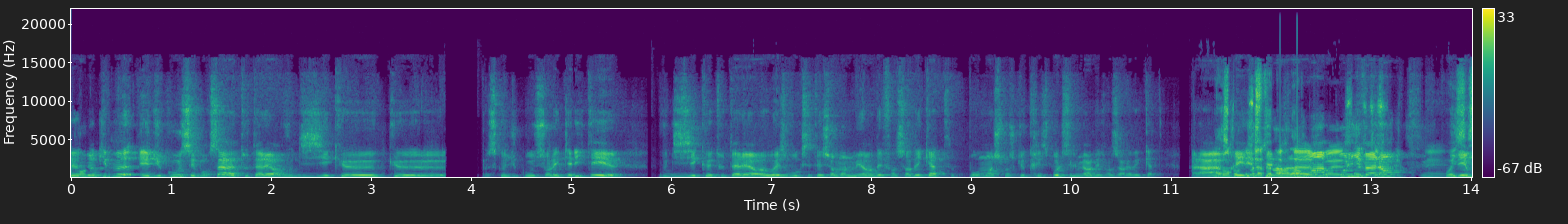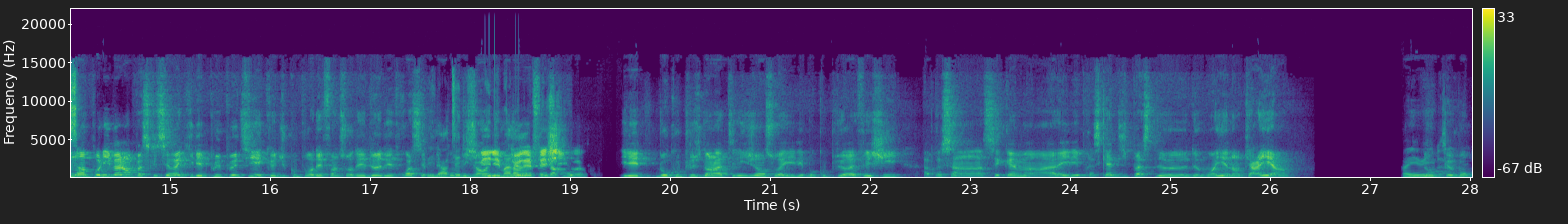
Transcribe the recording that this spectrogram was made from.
lieutenant qu'il peut. Et du coup, c'est pour ça, tout à l'heure, vous disiez que, que. Parce que du coup, sur les qualités, vous disiez que tout à l'heure, Westbrook, c'était sûrement le meilleur défenseur des quatre. Pour moi, je pense que Chris Paul, c'est le meilleur défenseur des quatre. Alors Ah, après, il je est moins Ouais, polyvalent. Oui, il est, c'est moins polyvalent parce que c'est vrai qu'il est plus petit et que du coup, pour défendre sur des deux, des trois, c'est Il est plus compliqué. intelligent, Il il est est plus malin. réfléchi. Il est beaucoup plus dans l'intelligence, ouais, il est beaucoup plus réfléchi. Après, c'est un- c'est quand même un. il est presque à 10 passes de, de moyenne en carrière. hein. Oui, oui. Donc, euh, bon.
